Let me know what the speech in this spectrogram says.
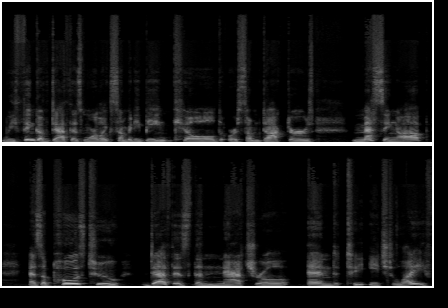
we think of death as more like somebody being killed or some doctors messing up, as opposed to death is the natural end to each life.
